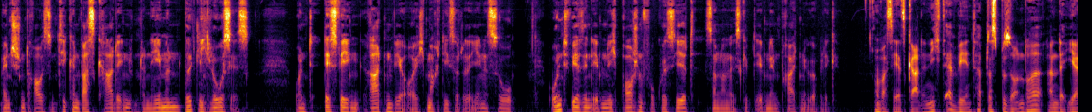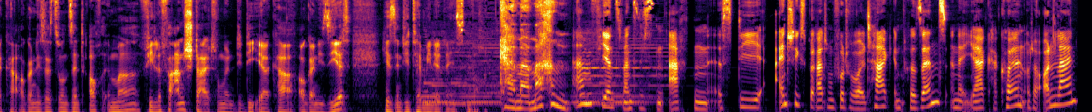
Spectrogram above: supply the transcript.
Menschen draußen ticken, was gerade in Unternehmen wirklich los ist. Und deswegen raten wir euch, macht dies oder jenes so. Und wir sind eben nicht branchenfokussiert, sondern es gibt eben den breiten Überblick. Und was ihr jetzt gerade nicht erwähnt habt, das Besondere an der IRK-Organisation sind auch immer viele Veranstaltungen, die die IRK organisiert. Hier sind die Termine der nächsten Wochen. Kann man machen. Am 24.08. ist die Einstiegsberatung Photovoltaik in Präsenz in der IRK Köln oder online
